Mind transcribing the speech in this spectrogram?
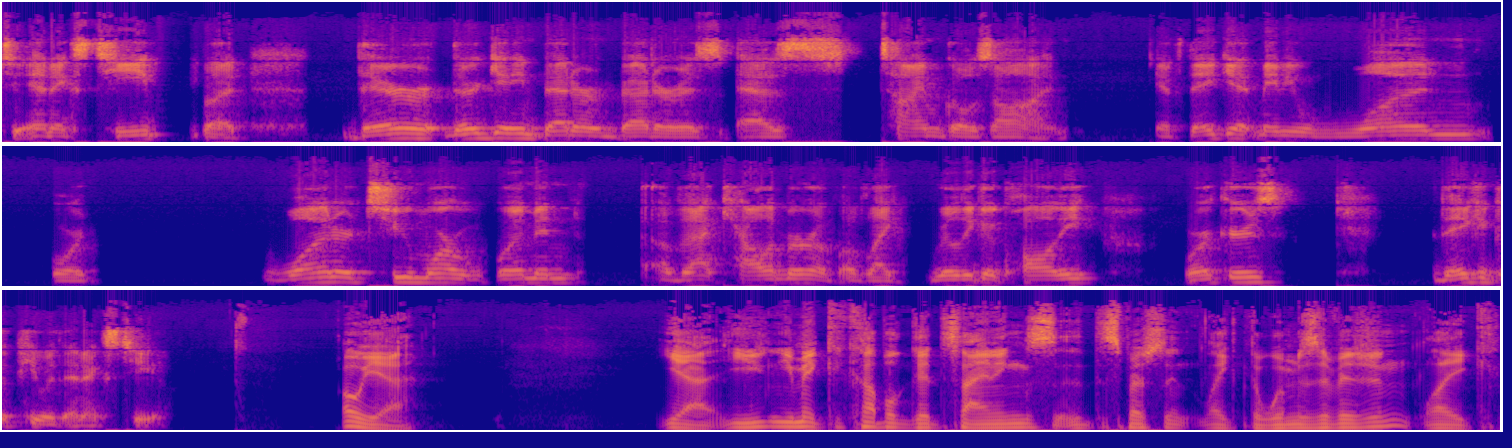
to NXT, but they're they're getting better and better as as time goes on. If they get maybe one or one or two more women of that caliber of, of like really good quality workers, they can compete with NXT. Oh yeah, Yeah, you, you make a couple good signings, especially like the women's division. Like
